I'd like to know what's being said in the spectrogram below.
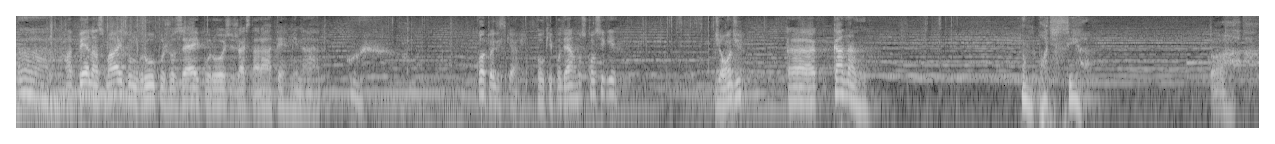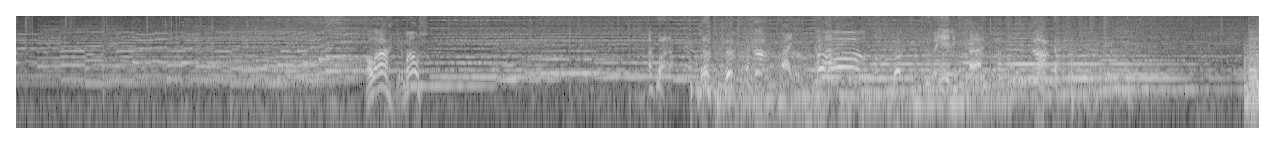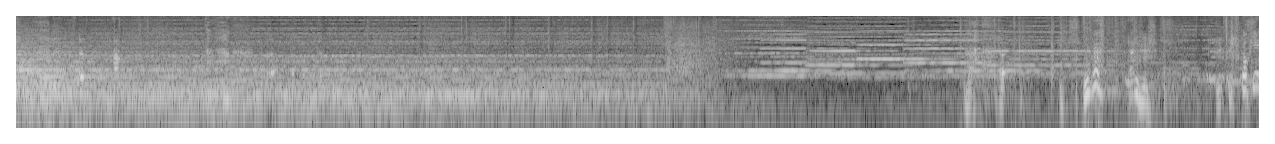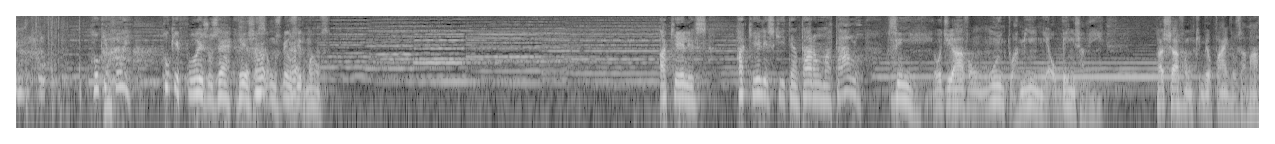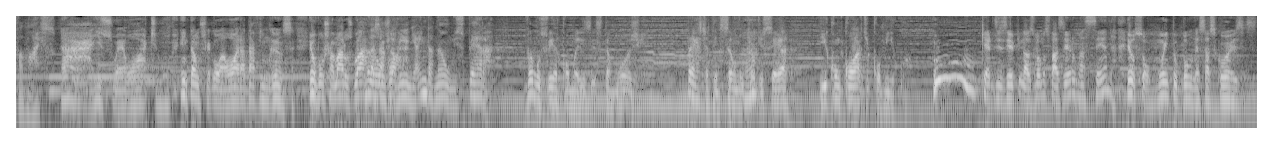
Ah, apenas mais um grupo, José, e por hoje já estará terminado. Quanto eles querem? O que pudermos conseguir. De onde? Ah, Canaã. Não pode ser. Ah. Olá, irmãos. Agora. Vai. Vem ele. O que? O que foi? O que foi, José? Veja, Ah, são os meus ah, irmãos. Aqueles. Aqueles que tentaram matá-lo? Sim, odiavam muito a mim e ao Benjamin. Achavam que meu pai nos amava mais. Ah, isso é ótimo. Então chegou a hora da vingança. Eu vou chamar os guardas não, agora. Janine, ainda não. Espera. Vamos ver como eles estão hoje. Preste atenção no que eu disser e concorde comigo. Uh, quer dizer que nós vamos fazer uma cena? Eu sou muito bom nessas coisas.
